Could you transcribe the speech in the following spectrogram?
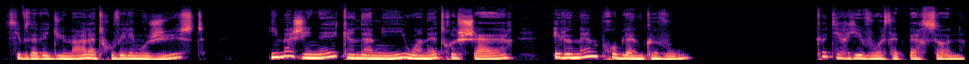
Si vous avez du mal à trouver les mots justes, imaginez qu'un ami ou un être cher ait le même problème que vous. Que diriez-vous à cette personne,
